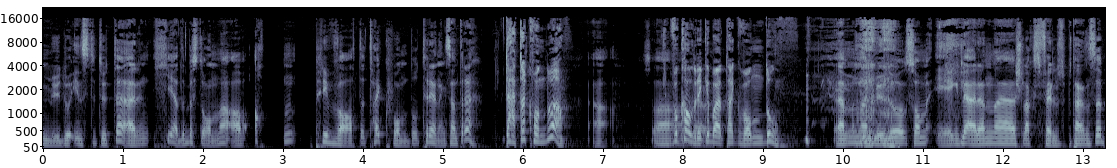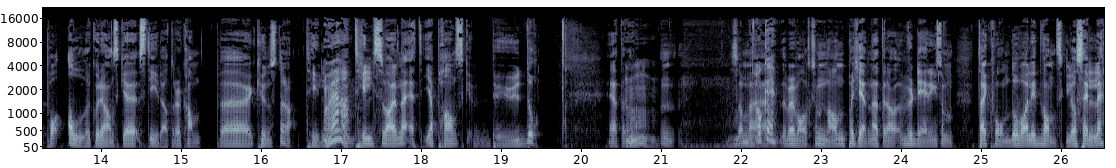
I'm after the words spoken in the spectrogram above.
Mudo-instituttet er en kjede bestående av 18 private taekwondo-treningssentre. Det er taekwondo, ja! Ja. Så, Hvorfor kaller de ikke bare taekwondo? ja, men eh, Mudo, som egentlig er en eh, slags fellesbetegnelse på alle koreanske stilarter og kampkunster, da. Til, oh, ja. Tilsvarende et japansk budo, heter det. da. Mm. Som, eh, Ok. Det ble valgt som navn på kjeden etter en vurdering som taekwondo var litt vanskelig å selge,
